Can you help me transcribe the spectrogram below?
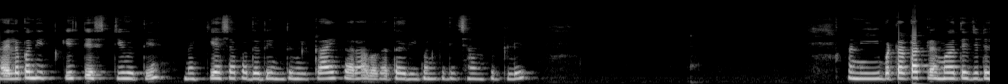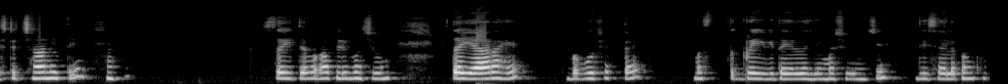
खायला पण इतकीच टेस्टी होते. नक्की अशा पद्धतीने तुम्ही ट्राय करा. बघा तरी पण किती छान सुटले. आणि बटाटा टाकल्यामुळे त्याची टेस्ट छान येते. सो इथे बघा आपली मशरूम तयार आहे. बघू शकताय. मस्त ग्रेव्ही तयार झाली मशरूमची. दिसायला पण खूप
